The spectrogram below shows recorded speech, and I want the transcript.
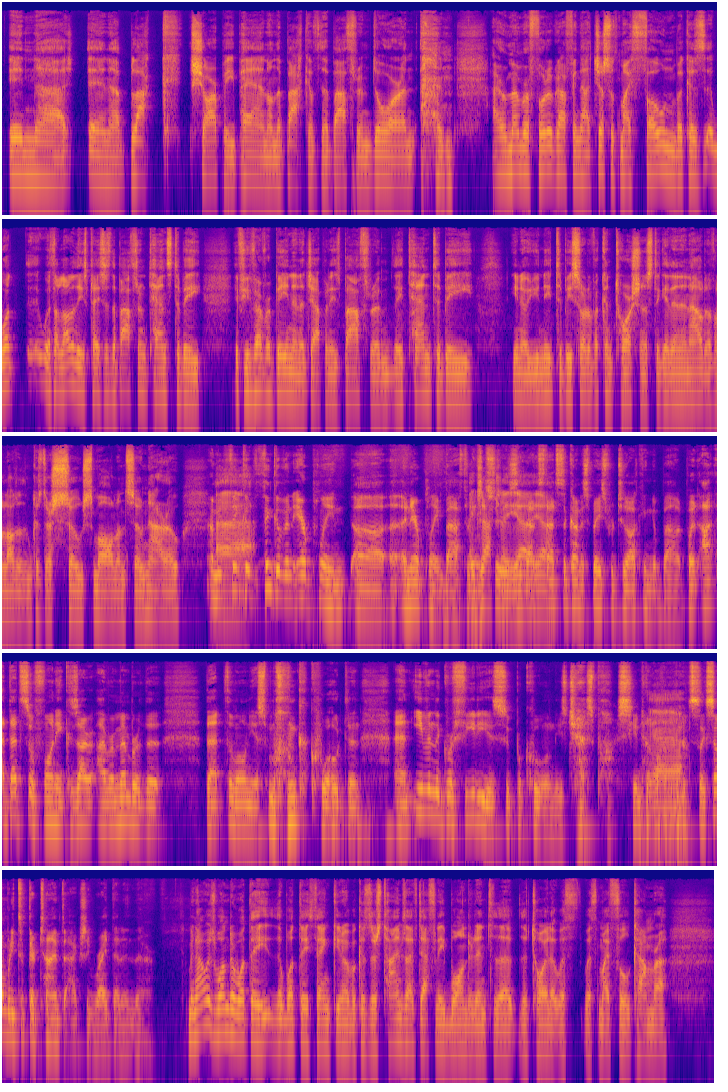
in uh, in a black sharpie pen on the back of the bathroom door. And and I remember photographing that just with my phone because what with a lot of these places the bathroom tends to be if you've ever been in a Japanese bathroom they tend to be you know you need to be sort of a contortionist to get in and out of a lot of them because they're so small and so narrow. I mean, uh, think of think of an airplane uh, an airplane bathroom. Exactly. Seriously, yeah, that's yeah. that's the kind of space we're talking about. But I, that's so funny because I I remember the that Thelonious Monk quote and and even the graffiti is super cool in these jazz bars. You know, Yeah. it's like somebody took their time to actually write that in there. I mean, I always wonder what they what they think, you know, because there's times I've definitely wandered into the, the toilet with, with my full camera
